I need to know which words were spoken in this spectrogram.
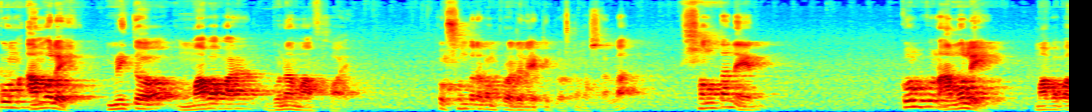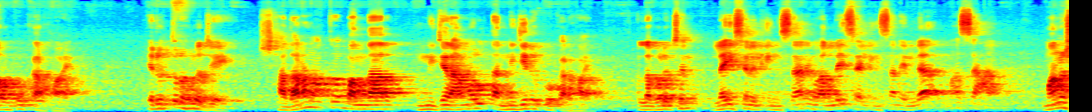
কোন আমলে মৃত মা বাবার গুণা মাফ হয়? খুব সুন্দর এবং প্রয়োজনীয় একটি প্রশ্ন মাসাল্লাহ সন্তানের কোন কোন আমলে মা বাবার উপকার হয়? এর উত্তর হলো যে, সাধারণত বান্দার নিজের আমল তার নিজের উপকার হয়। আল্লাহ বলেছেন, লাইসাল ইনসান ও আল্লাহ ইনসান ইল্লা মাসা মানুষ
